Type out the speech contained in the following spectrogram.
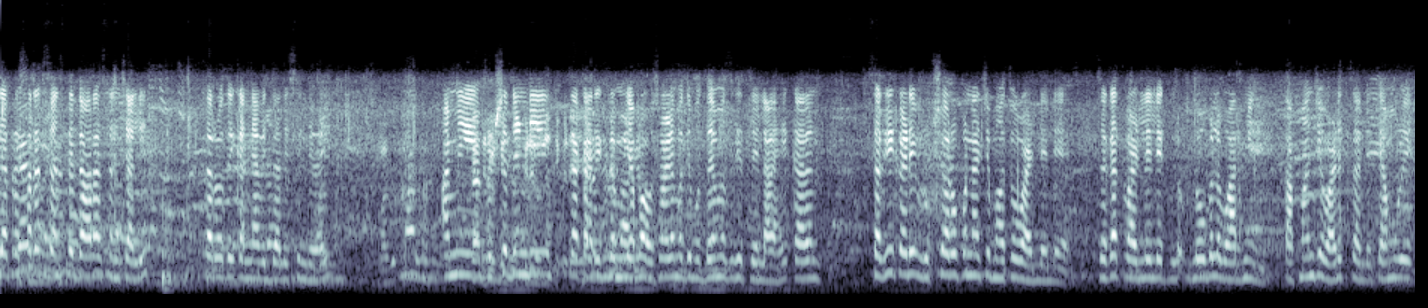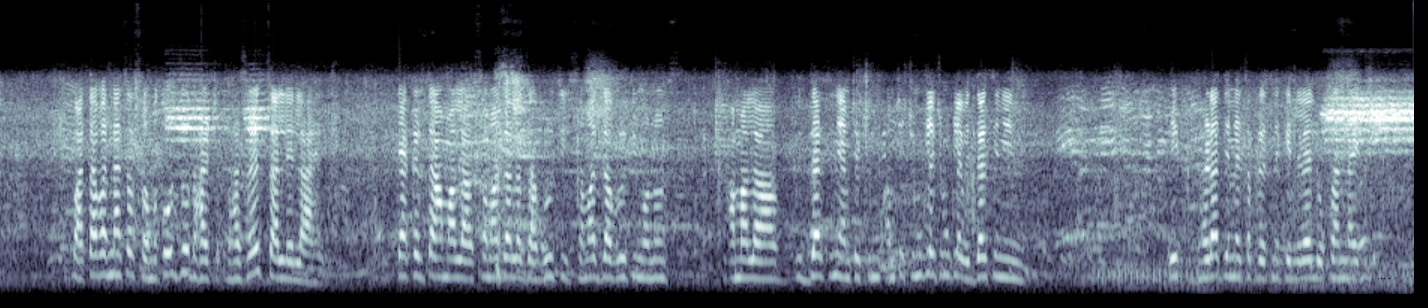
विद्याप्रसारक संस्थेद्वारा संचालित सर्वोदय कन्या विद्यालय सिंधेवाई आम्ही वृक्षदिंडीचा कार्यक्रम या पावसाळ्यामध्ये मुद्दामच घेतलेला आहे कारण सगळीकडे वृक्षारोपणाचे महत्त्व वाढलेले आहे. जगात वाढलेले ग्लो ग्लोबल वॉर्मिंग तापमान जे वाढत चालले त्यामुळे वातावरणाचा समतोल जो ढा ढासळत चाललेला आहे त्याकरिता आम्हाला समाजाला जागृती समाज जागृती म्हणून आम्हाला विद्यार्थिनी आमच्या चिम आमच्या चिमुकल्या चिमुकल्या विद्यार्थिनींनी एक धडा देण्याचा प्रयत्न केलेला आहे. लोकांना एक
